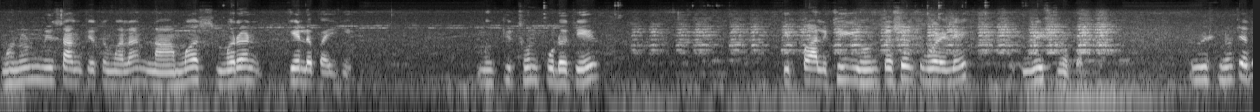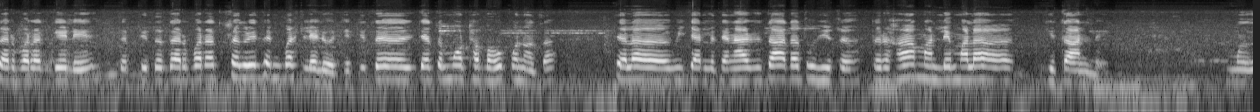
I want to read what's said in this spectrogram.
म्हणून मी सांगते तुम्हाला नामस्मरण केलं पाहिजे. मग तिथून पुढं ते ती पालखी घेऊन तसंच वळले विष्णूकडे. विष्णूच्या दरबारात गेले तर तिथं दरबारात सगळेजण बसलेले होते. तिथं त्याचा मोठा भाऊ पण होता. त्याला विचारलं त्यानं अरे दादा तू हिचं तर हा म्हणले मला हिचं आणलं आहे मग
